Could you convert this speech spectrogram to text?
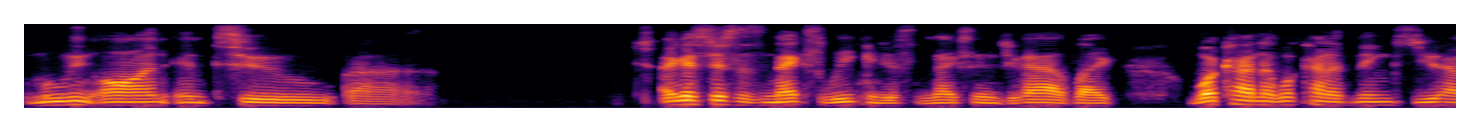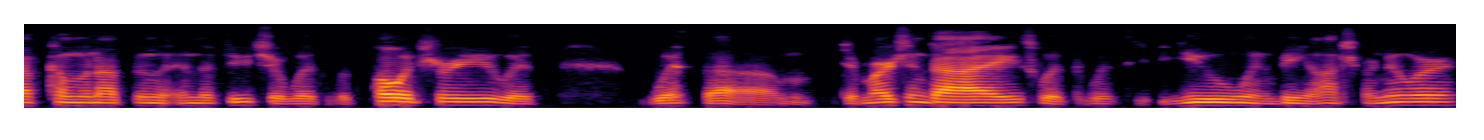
moving on into uh, I guess just this next week and just the next things you have, like what kind of what kind of things do you have coming up in the, in the future with with poetry, with with um, your merchandise, with with you and being an entrepreneur?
